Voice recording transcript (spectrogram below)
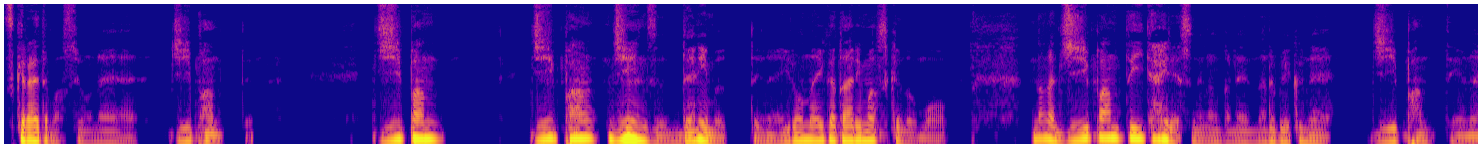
付けられてますよね。ジーパンって。ジーパン、ジーパン、ジーンズ、デニムってね、いろんな言い方ありますけども、なんかジーパンって言いたいですね。なんかね、なるべくね。ジーパンっていうね。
